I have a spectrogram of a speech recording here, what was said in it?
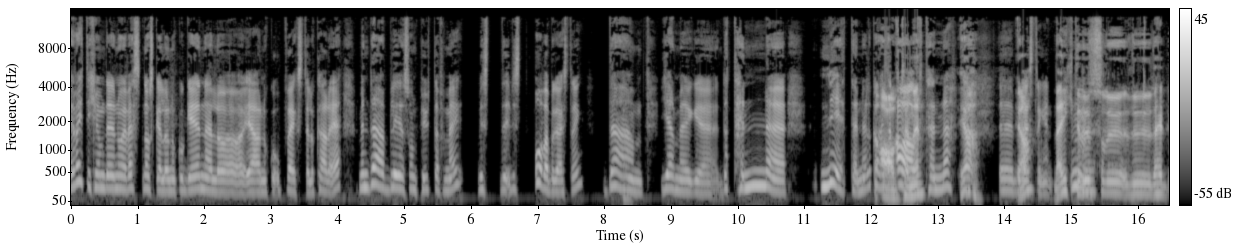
Jeg vet ikke om det er noe vestnorsk eller noe gen eller ja, noe oppvekst eller hva det er, men det blir sånn pute for meg. Hvis, hvis overbegeistring, det um, gjør meg eh, Det tenner Nedtenner, eller hva heter det? avtenner. Avtenner Ja. begeistringen. Ja, det er riktig, Mm. du, så du, du, det er helt,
